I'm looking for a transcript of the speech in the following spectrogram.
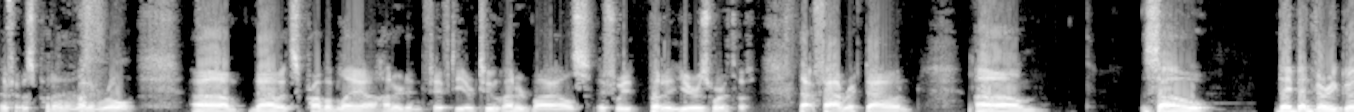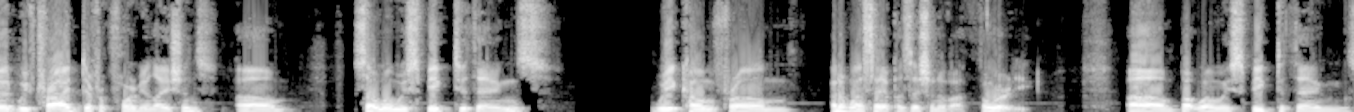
if it was put on a running roll. Um, now it's probably 150 or 200 miles if we put a year's worth of that fabric down. Um, so they've been very good. We've tried different formulations. Um, so when we speak to things, we come from, I don't want to say a position of authority, um, but when we speak to things,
